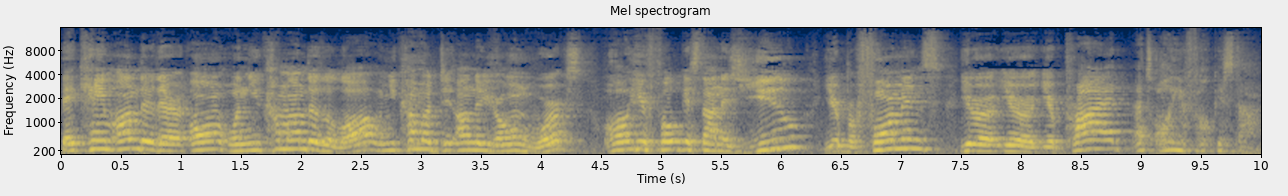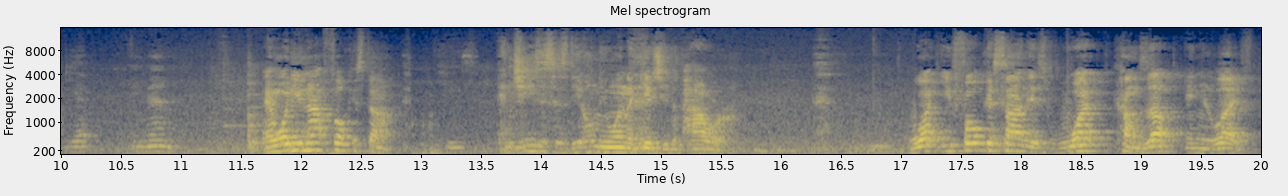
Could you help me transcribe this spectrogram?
They came under their own when you come under the law, when you come under under your own works, all you're focused on is you, your performance, your your your pride. That's all you're focused on. Yep. Amen. And what are you not focused on? Jesus. And Jesus is the only one that gives you the power. What you focus on is what comes up in your life.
